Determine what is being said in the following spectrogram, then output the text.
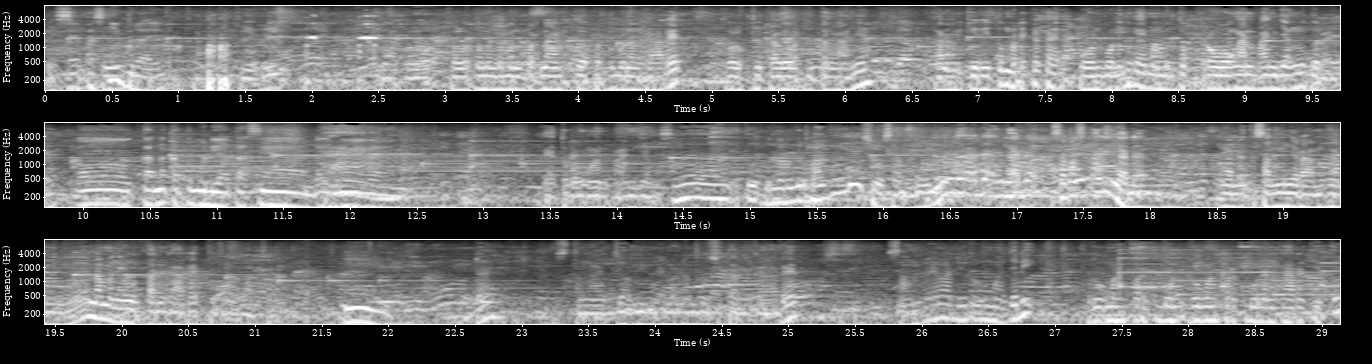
Berbaris Kayak pas Ibra ya. kiri nah kalau kalau teman-teman pernah ke perkebunan karet kalau kita lewat di tengahnya kanan kiri itu mereka kayak pohon-pohon itu kayak membentuk terowongan panjang gitu lah ya Oh, karena ketemu di atasnya ada ini kan. kayak terowongan panjang Set, itu bener-bener bagus suasananya bener nggak ada nggak ada sama sekali nggak ada nggak ada kesan menyeramkan ya, namanya hutan karet tuh. Hmm. udah setengah jam menembus hutan karet sampailah di rumah. Jadi rumah perkebun rumah perkebunan karet itu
